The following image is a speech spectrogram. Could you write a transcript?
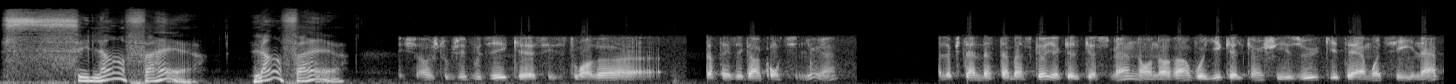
c'est l'enfer. L'enfer. Richard, je suis obligé de vous dire que ces histoires-là, euh, certains égards, continuent. Hein? À l'hôpital d'Arthabasca, il y a quelques semaines, on a renvoyé quelqu'un chez eux qui était à moitié inapte,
